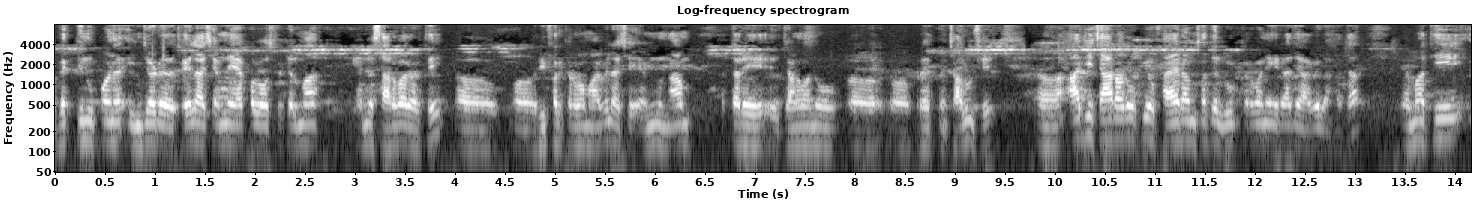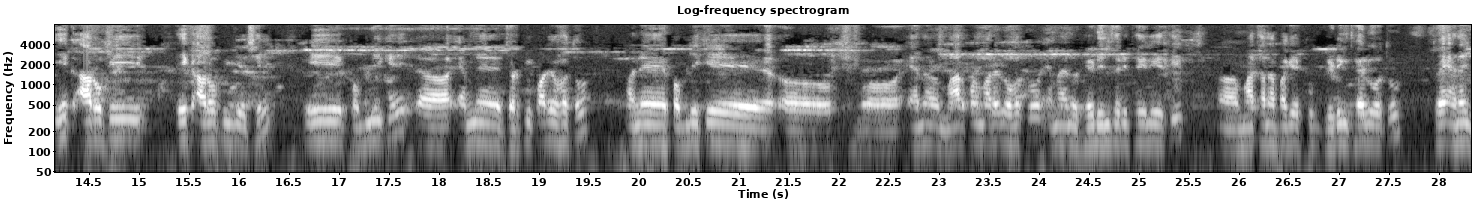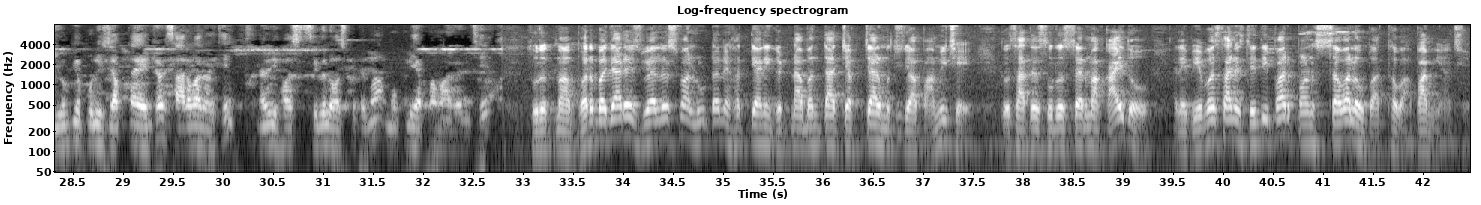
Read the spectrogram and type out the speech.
વ્યક્તિનું પણ ઇન્જર્ડ થયેલા છે. એમને એપલ હોસ્પિટલમાં એમને સારવાર અર્થે રિફર કરવામાં આવેલા છે. એમનું નામ અત્યારે જાણવાનો પ્રયત્ન ચાલુ છે. આ જે ચાર આરોપીઓ ફાયરઆર્મ સાથે લૂંટ કરવાના ઈરાદે આવેલા હતા એમાંથી એક આરોપી એક આરોપી જે છે એ પબ્લિકે એમને ઝડપી પાડ્યો હતો અને પબ્લિકે અ, માર પણ મારેલો હતો. એમાં એનું હેડ ઇન્જરી થયેલી હતી. માથાના ભાગે ખૂબ બ્લીડિંગ થયેલું હતું. તો એને યોગ્ય પોલીસ જપ્તા હેઠળ સારવાર અર્થે નવી સિવિલ હોસ્પિટલમાં મોકલી આપવામાં આવેલ છે. સુરતમાં ભરબજારે જ્વેલર્સમાં લૂંટ અને હત્યાની ઘટના બનતા ચકચાર મચી જવા પામી છે. તો સાથે સુરત શહેરમાં કાયદો અને વ્યવસ્થાની સ્થિતિ પર પણ સવાલો ઊભા થવા પામ્યા છે.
